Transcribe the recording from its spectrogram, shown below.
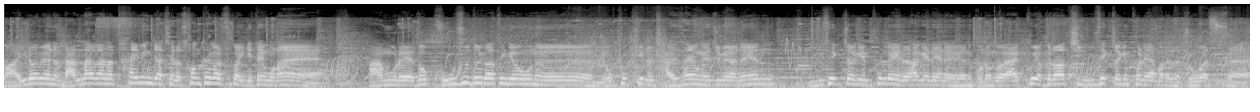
와 이러면은 날아가는 타이밍 자체를 선택할 수가 있기 때문에 아무래도 고수들 같은 경우는 요 쿠키를 잘 사용해주면은 이색적인 플레이를 하게 되는 그런 거 같고요. 그렇지 이색적인 플레이 한번 해서 좋았어.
